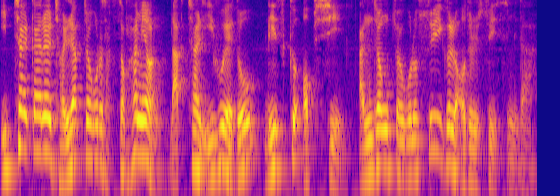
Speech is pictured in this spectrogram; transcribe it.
입찰가를 전략적으로 작성하면 낙찰 이후에도 리스크 없이 안정적으로 수익을 얻을 수 있습니다.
